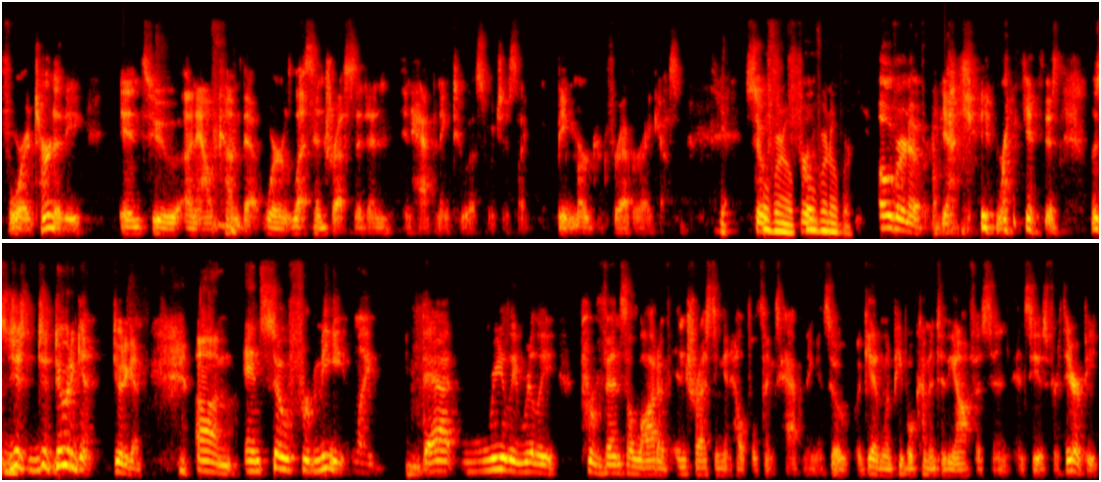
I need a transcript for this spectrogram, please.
for eternity into an outcome that we're less interested in, in happening to us, which is like being murdered forever, I guess. Yeah. So over and over, for- over and over. over and over. Yeah, right. Yes. Let's just, just do it again. Do it again. Um, and so for me, like that really, really prevents a lot of interesting and helpful things happening. And so again, when people come into the office and, and see us for therapy,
